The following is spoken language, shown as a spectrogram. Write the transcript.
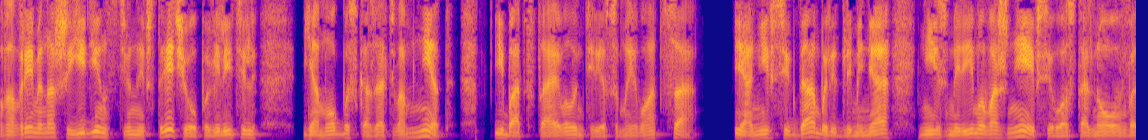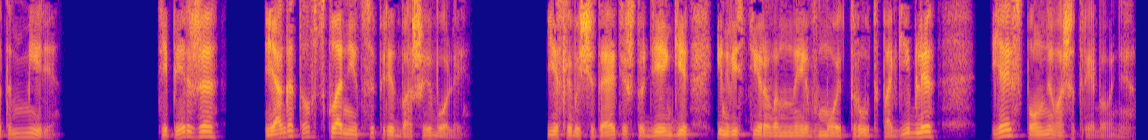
Во время нашей единственной встречи, о повелитель, я мог бы сказать вам «нет», ибо отстаивал интересы моего отца, и они всегда были для меня неизмеримо важнее всего остального в этом мире. Теперь же я готов склониться перед вашей волей. Если вы считаете, что деньги, инвестированные в мой труд, погибли, я исполню ваши требования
